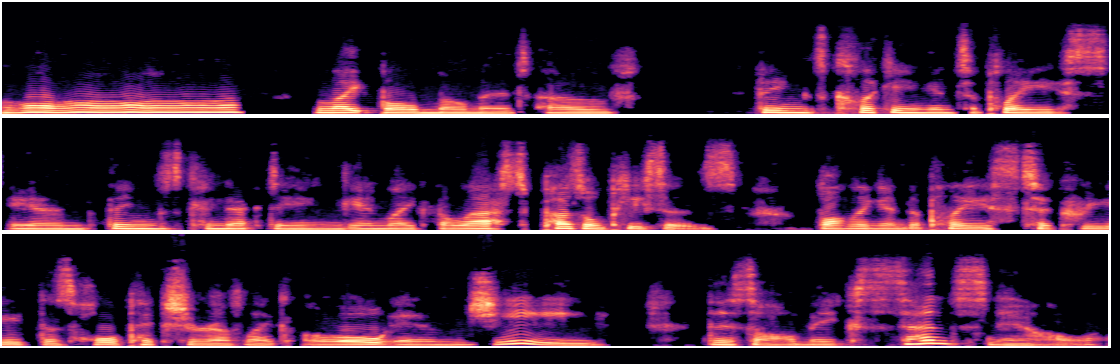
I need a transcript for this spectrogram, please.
light bulb moment of things clicking into place and things connecting and like the last puzzle pieces falling into place to create this whole picture of like, OMG, this all makes sense now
